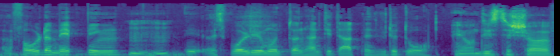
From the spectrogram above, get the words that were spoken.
äh, Folder-Mapping mhm. als Volume und dann haben die Daten halt wieder da. Ja, und ist das schon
